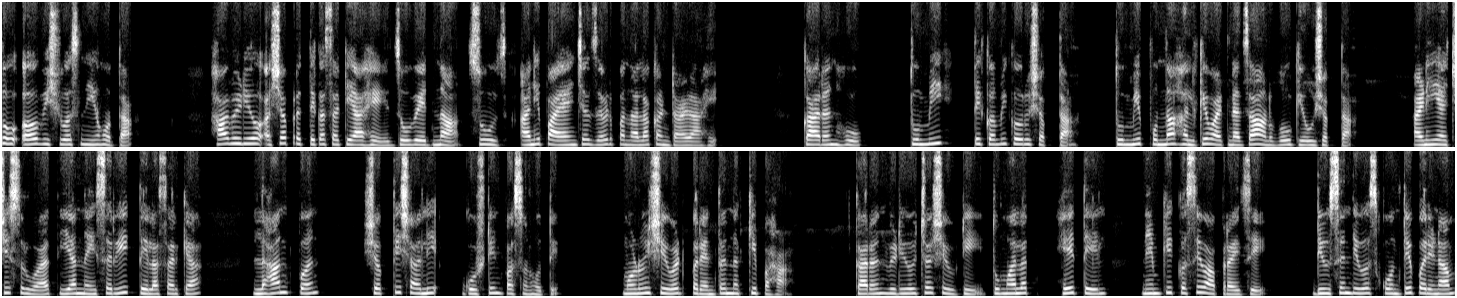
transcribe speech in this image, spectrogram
तो अविश्वसनीय होता. हा व्हिडिओ अशा प्रत्येकासाठी आहे जो वेदना सूज आणि पायांच्या जडपणाला कंटाळला आहे. कारण हो तुम्ही ते कमी करू शकता. तुम्ही पुन्हा हलके वाटण्याचा अनुभव घेऊ शकता. आणि याची सुरुवात या नैसर्गिक तेलासारख्या लहान पण शक्तिशाली गोष्टींपासून होते. म्हणून शेवटपर्यंत नक्की पहा. कारण व्हिडिओच्या शेवटी तुम्हाला हे तेल नेमके कसे वापरायचे? दिवसेंदिवस कोणते परिणाम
